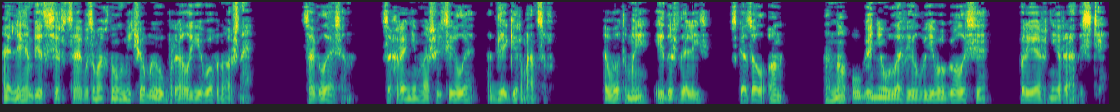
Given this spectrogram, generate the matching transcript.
Лембит в сердцах взмахнул мечом и убрал его в ножны. «Согласен. Сохраним наши силы для германцев». «Вот мы и дождались», — сказал он, но Уга не уловил в его голосе прежней радости.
